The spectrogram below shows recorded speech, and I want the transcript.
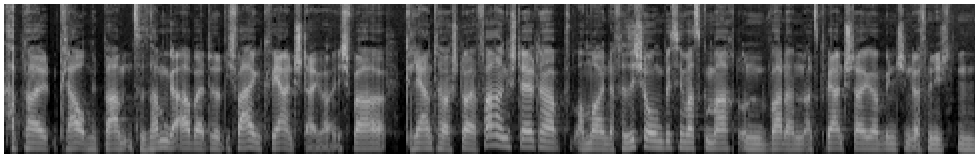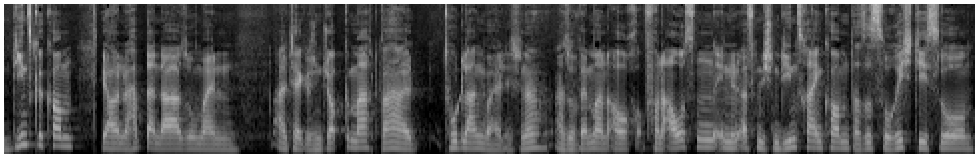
habe halt klar auch mit Beamten zusammengearbeitet. Ich war ein Quereinsteiger. Ich war gelernter Steuerfachangestellter, habe auch mal in der Versicherung ein bisschen was gemacht und war dann als Quereinsteiger bin ich in den öffentlichen Dienst gekommen. Ja, und habe dann da so meinen alltäglichen Job gemacht. War halt totlangweilig. Ne? Also wenn man auch von außen in den öffentlichen Dienst reinkommt, das ist so richtig so.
